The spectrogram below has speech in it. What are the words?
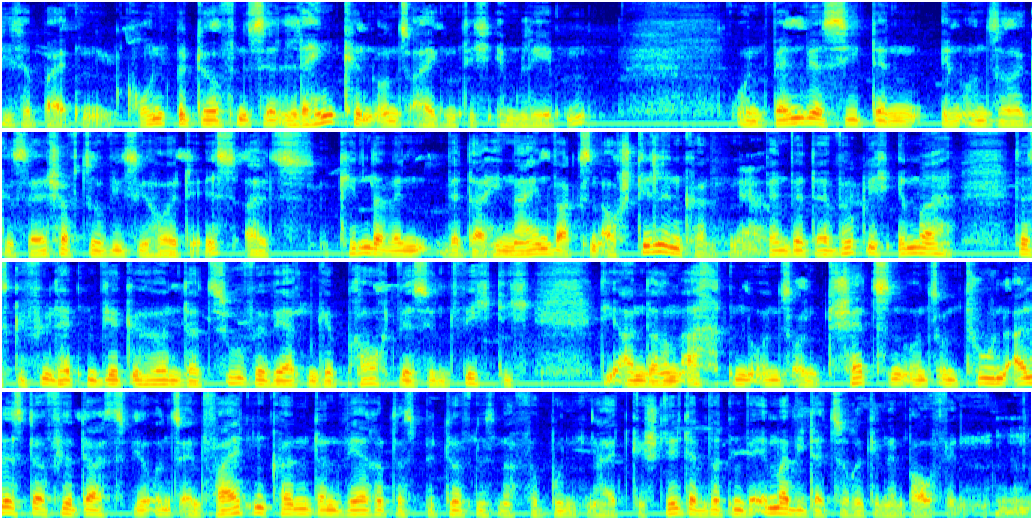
diese beiden Grundbedürfnisse lenken uns eigentlich im Leben und wenn wir sie denn in unserer Gesellschaft, so wie sie heute ist, als Kinder, wenn wir da hineinwachsen, auch stillen könnten, ja. wenn wir da wirklich immer das Gefühl hätten, wir gehören dazu, wir werden gebraucht, wir sind wichtig, die anderen achten uns und schätzen uns und tun alles dafür, dass wir uns entfalten können, dann wäre das Bedürfnis nach Verbundenheit gestillt, dann würden wir immer wieder zurück in den Bau finden. Mhm.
